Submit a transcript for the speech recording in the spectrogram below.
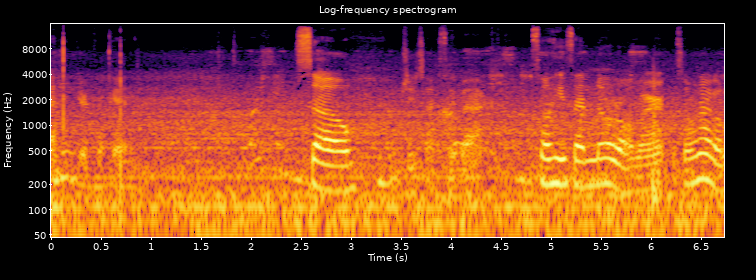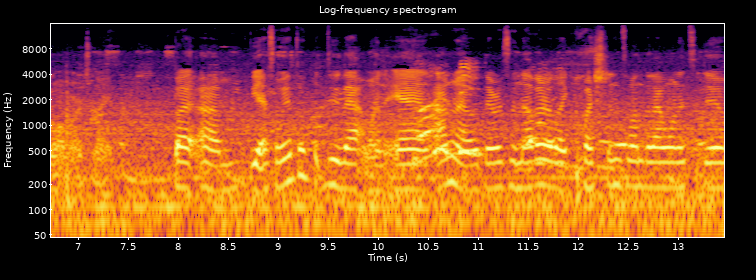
I think you're crooked. So, she texted me back. So he said no Walmart. So we're not going to Walmart tonight. But um, yeah, so we have to do that one. And I don't know, there was another like questions one that I wanted to do.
